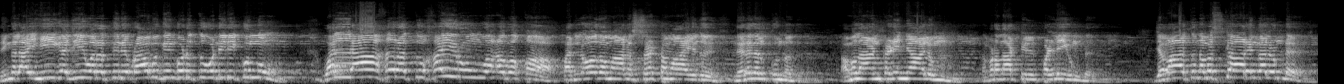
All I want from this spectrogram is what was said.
നിങ്ങൾ ഐഹിക ജീവനത്തിന് പ്രാമുഖ്യം കൊടുത്തുകൊണ്ടിരിക്കുന്നു. പരലോകമാണ് ശ്രേഷ്ഠമായത് നിലനിൽക്കുന്നത്. റമദാൻ കഴിഞ്ഞാലും നമ്മുടെ നാട്ടിൽ പള്ളിയുണ്ട്. ജമാഅത്ത് നമസ്കാരങ്ങളുണ്ട്.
